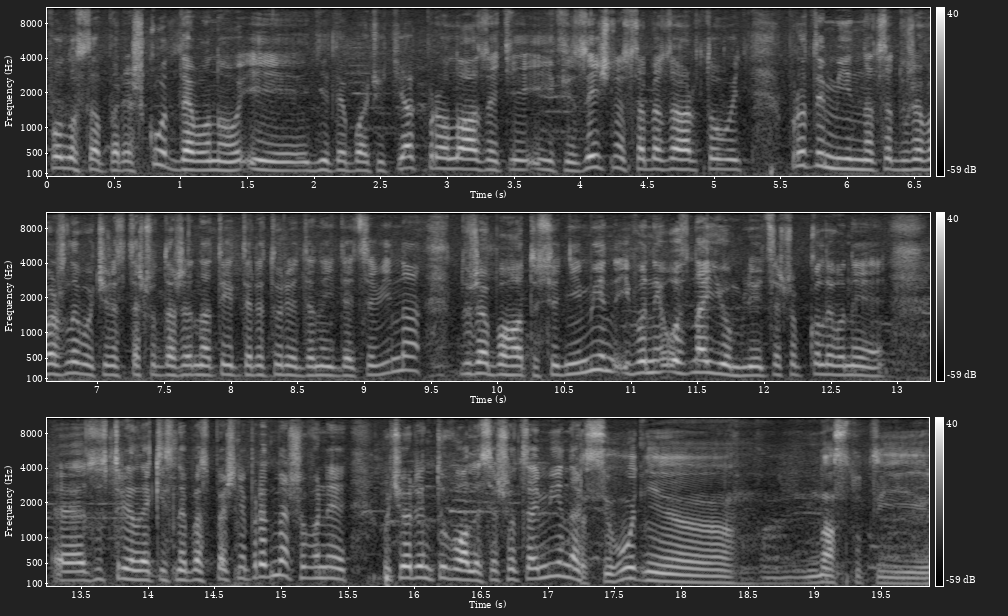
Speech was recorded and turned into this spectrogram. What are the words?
полоса перешкод, де воно і діти бачать, як пролазить, і фізично себе загартовують. Протимінна це дуже важливо через те, що навіть на тій території, де не йдеться війна, дуже багато сьогодні мін, і вони ознайомлюються, щоб коли вони е, зустріли якийсь небезпечний предмет, щоб вони хоч орієнтувалися, що це міна. Сьогодні е, у нас тут і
